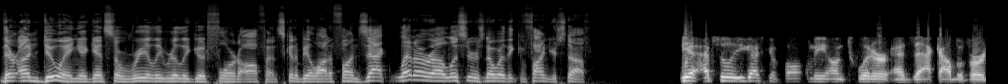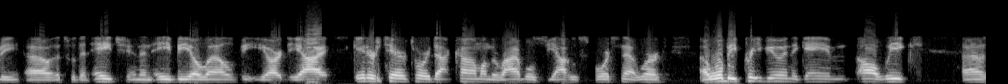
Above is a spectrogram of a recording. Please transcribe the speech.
their undoing against a really really good Florida offense? It's going to be a lot of fun. Zach, let our uh, listeners know where they can find your stuff. Yeah, absolutely. You guys can follow me on Twitter at Zach Abolverdi. Uh, that's with an H and then A B O L V E R D I. GatorsTerritory.com on the Rivals Yahoo Sports Network. Uh, we'll be previewing the game all week. Uh,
